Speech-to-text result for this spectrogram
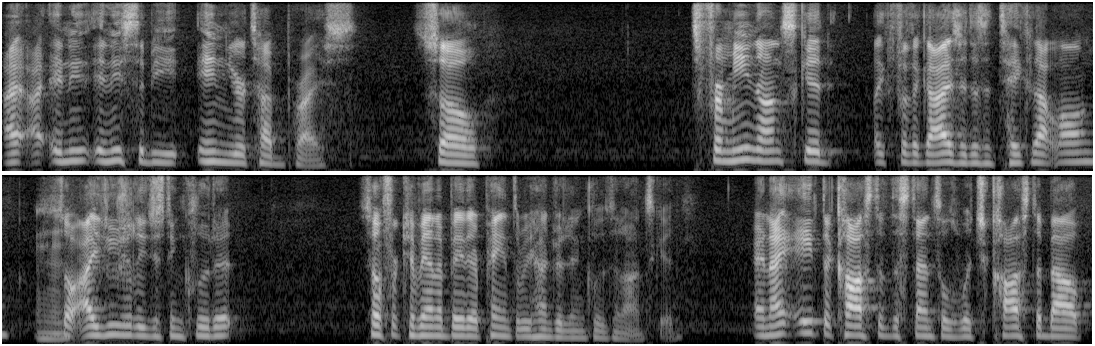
I, I it, need, it needs to be in your tub price. So for me, non-skid, like for the guys, it doesn't take that long. Mhm. So I usually just include it. So for Cabana Bay, they're paying three hundred. It includes a non-skid, and I ate the cost of the stencils, which cost about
